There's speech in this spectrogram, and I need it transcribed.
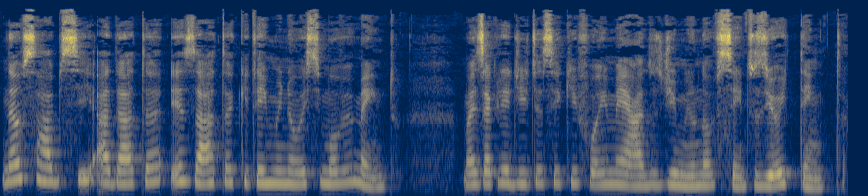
Não sabe-se a data exata que terminou esse movimento, mas acredita-se que foi em meados de 1980.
